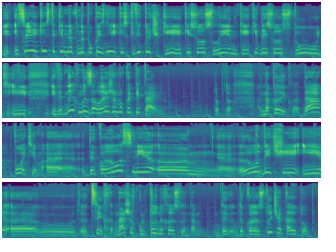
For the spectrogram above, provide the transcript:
І і це якісь такі непоказні, якісь квіточки, якісь рослинки, які десь ростуть, і, і від них ми залежимо капітально. Тобто, наприклад, да, потім е, дикорослі е, е, родичі і е, цих наших культурних рослин, там дикоростуча картопля,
